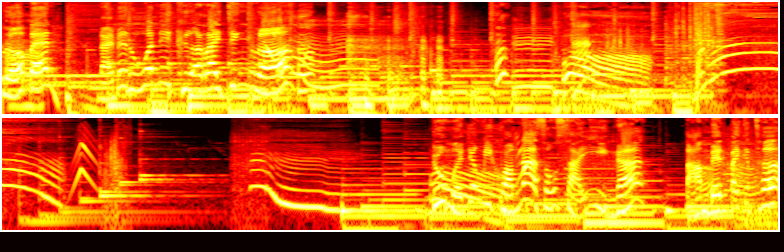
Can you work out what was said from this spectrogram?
เหรอเบนไหนไม่รู้ว่านี่คืออะไรจริงเหรออืมว้าวอืมดูเหมือนยังมีความน่าสงสัยอีกนะ ตามเบนไปกันเถอะ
